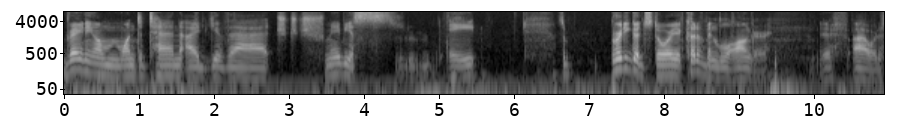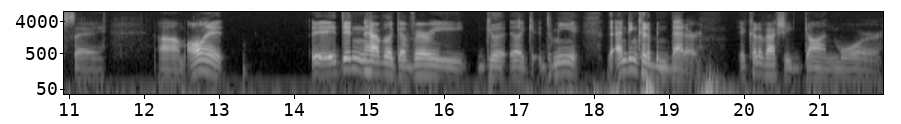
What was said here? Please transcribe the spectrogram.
rating on 1 to 10, I'd give that maybe a 8. It's a pretty good story. It could have been longer, if I were to say. Um, all it it didn't have like a very good like to me the ending could have been better it could have actually gone more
